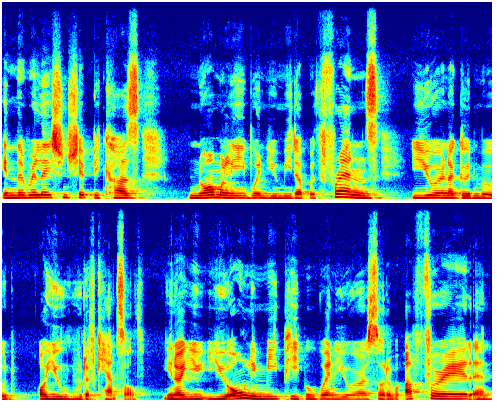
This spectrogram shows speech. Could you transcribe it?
in the relationship because normally when you meet up with friends, you're in a good mood or you would have canceled. You know, you, you only meet people when you are sort of up for it and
